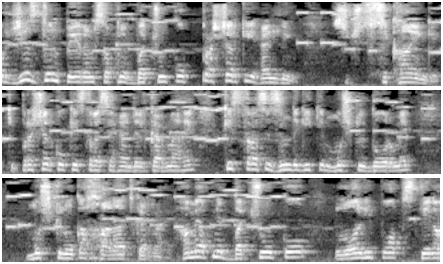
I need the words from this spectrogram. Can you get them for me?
اور جس دن پیرنٹس اپنے بچوں کو پریشر کی ہینڈلنگ سکھائیں گے کہ پریشر کو کس طرح سے ہینڈل کرنا ہے کس طرح سے زندگی کے مشکل دور میں مشکلوں کا حالات کرنا ہے ہمیں اپنے بچوں کو لالی پاپس دینا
